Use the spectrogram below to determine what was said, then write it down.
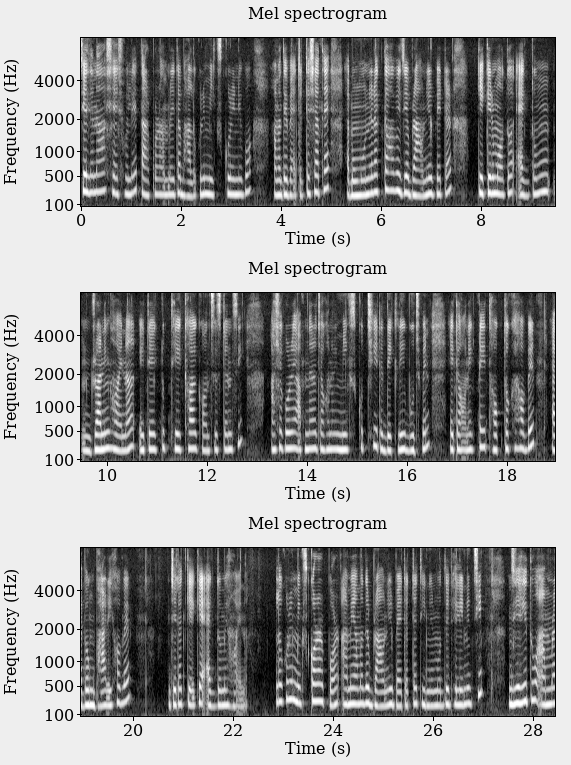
চেলে নেওয়া শেষ হলে তারপর আমরা এটা ভালো করে মিক্স করে নেব আমাদের ব্যাটারটার সাথে এবং মনে রাখতে হবে যে ব্রাউনির ব্যাটার কেকের মতো একদম রানিং হয় না, এটা একটু থিক হয় কনসিস্টেন্সি আশা করি আপনারা যখন আমি মিক্স করছি এটা দেখলেই বুঝবেন, এটা অনেকটাই থকথকে হবে এবং ভারী হবে, যেটা কেকে একদমই হয় না। ভালো করে মিক্স করার পর আমি আমাদের ব্রাউনির ব্যাটারটা টিনের মধ্যে ঢেলে নিচ্ছি। যেহেতু আমরা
